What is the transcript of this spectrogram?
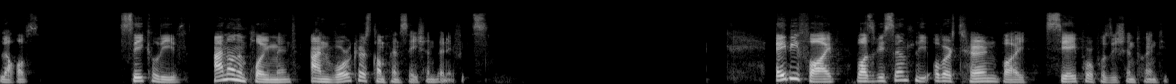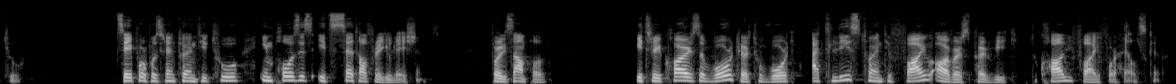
laws, sick leave, and unemployment and workers' compensation benefits. AB5 was recently overturned by CA Proposition 22. CA Proposition 22 imposes its set of regulations. For example, it requires a worker to work at least 25 hours per week to qualify for healthcare.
